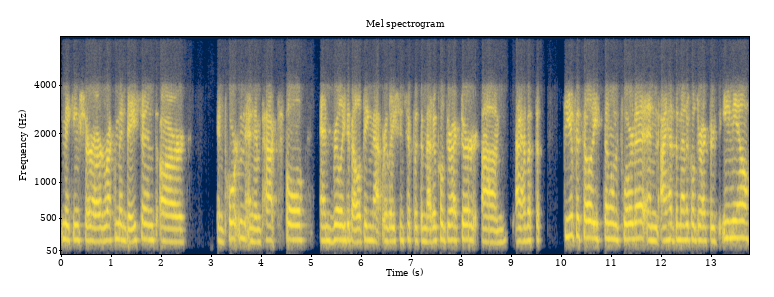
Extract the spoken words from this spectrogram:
making sure our recommendations are important and impactful and really developing that relationship with the medical director. Um, I have a few facilities still in Florida and I have the medical director's email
